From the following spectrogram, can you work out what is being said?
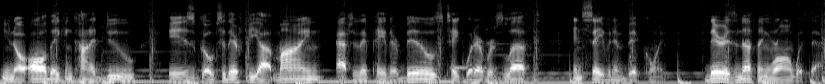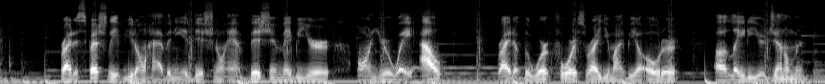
you know all they can kind of do is go to their fiat mine after they pay their bills, take whatever's left and save it in Bitcoin. There is nothing wrong with that, right? Especially if you don't have any additional ambition. Maybe you're on your way out, right, of the workforce, right? You might be an older uh, lady or gentleman.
